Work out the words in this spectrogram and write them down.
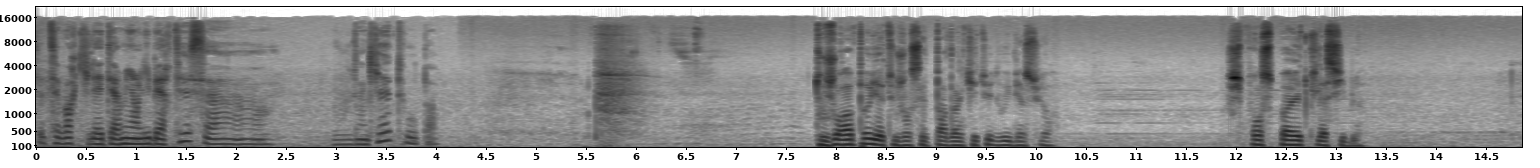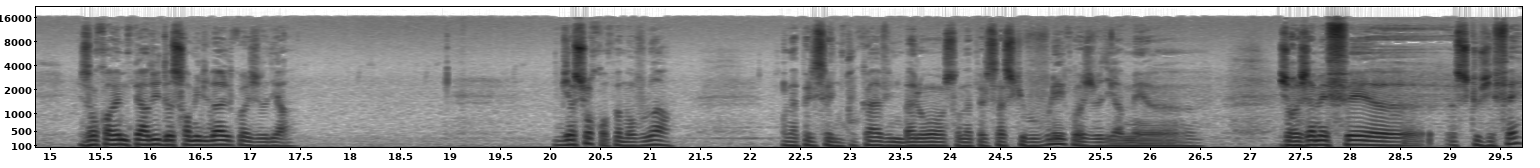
C'est de savoir qu'il a été remis en liberté, ça vous inquiète ou pas? Toujours un peu, il y a toujours cette part d'inquiétude, oui, bien sûr. Je pense pas être la cible. Ils ont quand même perdu 200 000 balles, quoi, je veux dire. Bien sûr qu'on peut m'en vouloir. On appelle ça une poucave, une balance, on appelle ça ce que vous voulez, quoi, je veux dire. Mais euh, j'aurais jamais fait euh, ce que j'ai fait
